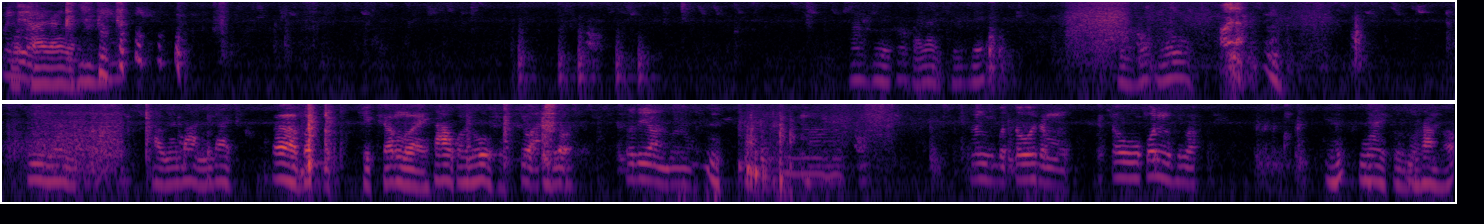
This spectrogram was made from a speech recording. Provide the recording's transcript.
ไม่บ่เดือดคายยังเลยบางทีเขาก็ได้ซื้อเยอะหกโลอ๋อเหรอนี่นั่นเท่าในบ้านไม่ได้ เออบ่ผิดช่องหน่วยเศร้ากว่าโลจวดโลดตัวเดียวบน มันมีบทโตสมุโตก้นคือบ่ง่ายสุดดูทำเขา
